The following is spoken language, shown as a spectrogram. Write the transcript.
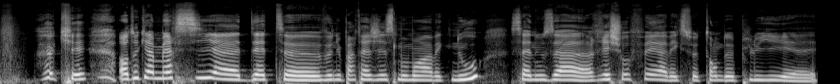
Ok. En tout cas, merci euh, d'être euh, venu partager ce moment avec nous. Ça nous a réchauffé avec ce temps de pluie. et,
